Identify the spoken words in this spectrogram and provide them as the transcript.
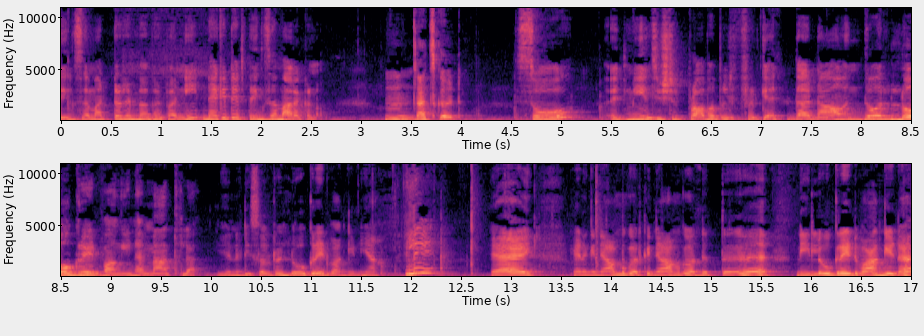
திங்ஸை மட்டும் ரிமெம்பர் பண்ணி நெகட்டிவ் திங்ஸை மறக்கணும். ம் that's good so it means you should probably forget that நான் வந்து ஒரு லோ கிரேட் வாங்கினேன் மேத்தில் என்னடி சொல்கிற லோ கிரேட் வாங்கினியா? இல்லையே ஏய் எனக்கு ஞாபகம் இருக்கு ஞாபகம் வந்துட்டு. நீ லோ கிரேட் வாங்கின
